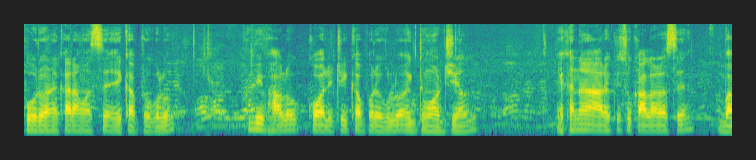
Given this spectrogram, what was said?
পরে অনেক আরাম আছে এই কাপড়গুলো। খুবই ভালো কোয়ালিটির কাপড় এগুলো, একদম অরিজিনাল এখানে আরও কিছু কালার আছে। বা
